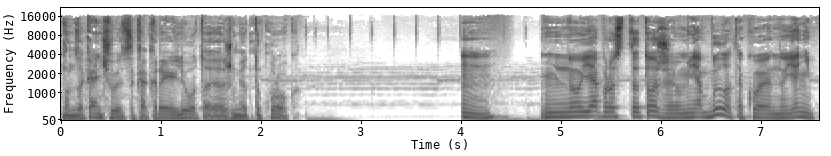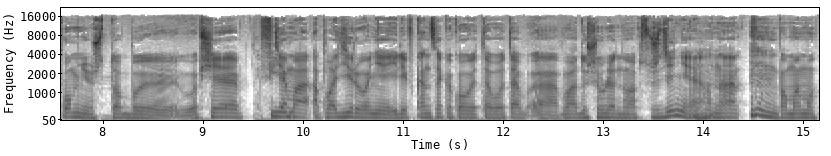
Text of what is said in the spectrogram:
Он заканчивается, как Рэй Лёта жмет на курок. Mm. Ну, я просто тоже, у меня было такое, но я не помню, чтобы вообще Фильм. тема аплодирования или в конце какого-то вот а, воодушевленного обсуждения, mm-hmm. она, по-моему,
